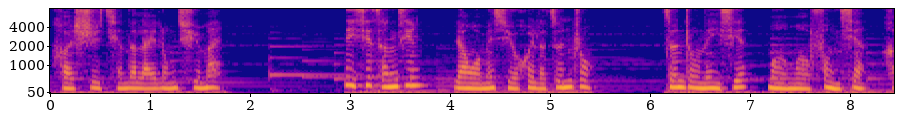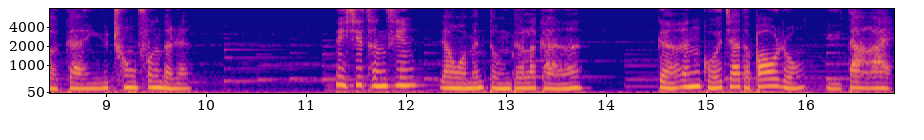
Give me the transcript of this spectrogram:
和事情的来龙去脉。那些曾经让我们学会了尊重，尊重那些默默奉献和敢于冲锋的人。那些曾经让我们懂得了感恩。感恩国家的包容与大爱。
